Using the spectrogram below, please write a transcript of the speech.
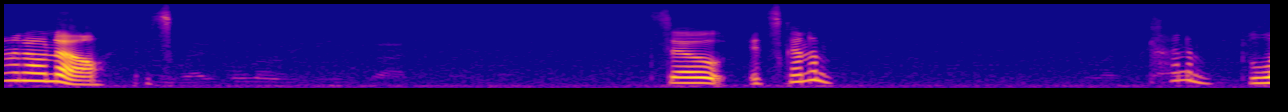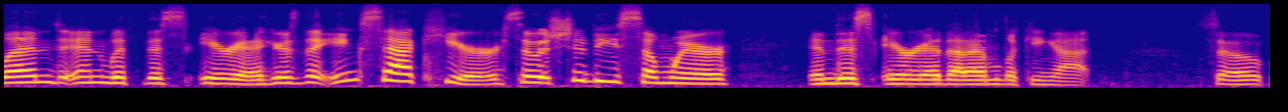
I don't know. It's, so it's gonna kind of blend in with this area. Here's the ink sac here, so it should be somewhere in this area that I'm looking at. So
